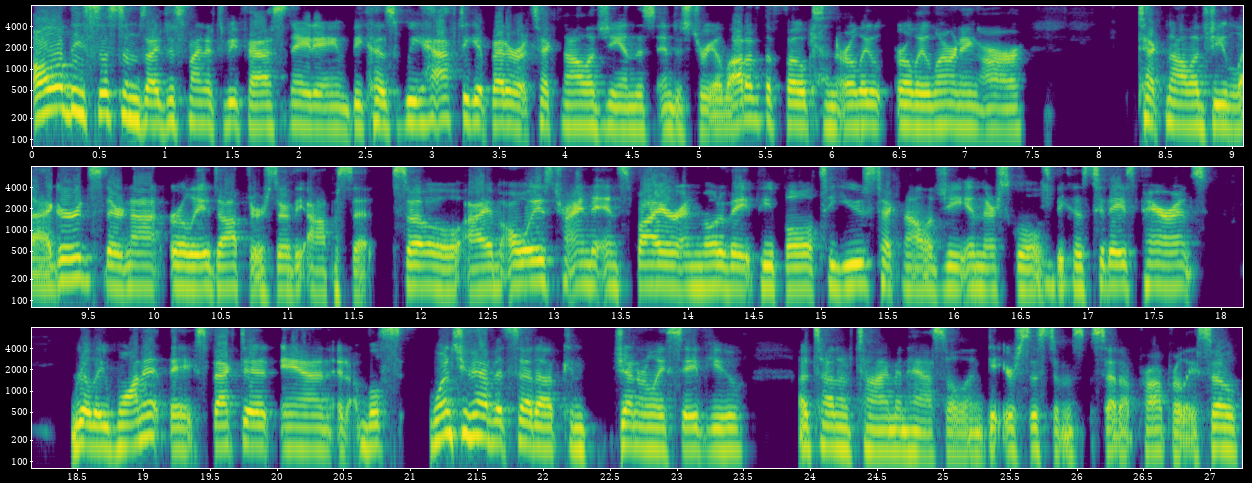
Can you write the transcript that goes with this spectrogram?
all of these systems. I just find it to be fascinating because we have to get better at technology in this industry. A lot of the folks yeah. in early early learning are technology laggards. They're not early adopters, they're the opposite. So I'm always trying to inspire and motivate people to use technology in their schools mm-hmm. because today's parents really want it, they expect it, and it will once you have it set up can generally save you a ton of time and hassle and get your systems set up properly. So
